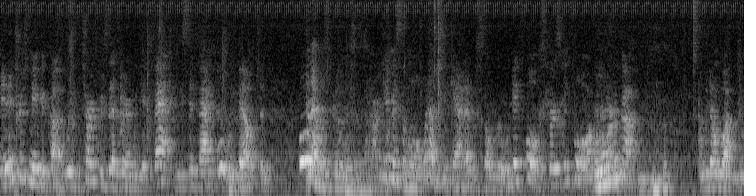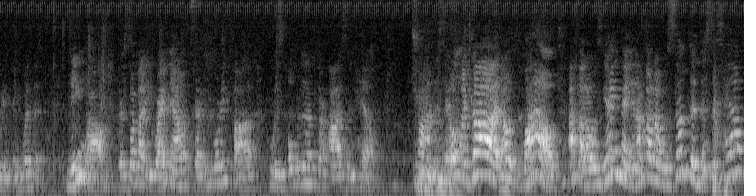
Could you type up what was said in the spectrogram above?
It interests me because we, church, we sit here and we get fat, we sit back, ooh, we belch and, ooh, that was good, Sister Hart, give me some more, what else you got, that was so good. We get full, spiritually full off the word of mm-hmm. God. And we don't go out and do anything with it. Meanwhile, there's somebody right now at seven forty-five who is opening up their eyes in hell. Trying to say, oh my God, oh wow, I thought I was gangbanging, I thought I was something, this is hell,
